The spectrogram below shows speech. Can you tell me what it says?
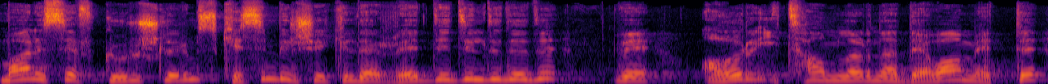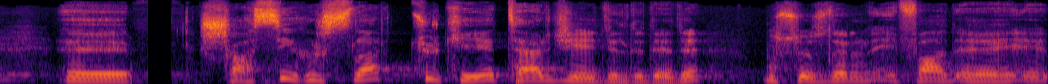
maalesef görüşlerimiz kesin bir şekilde reddedildi dedi ve ağır ithamlarına devam etti. Ee, şahsi hırslar Türkiye'ye tercih edildi dedi. Bu sözlerin ifade e, e,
